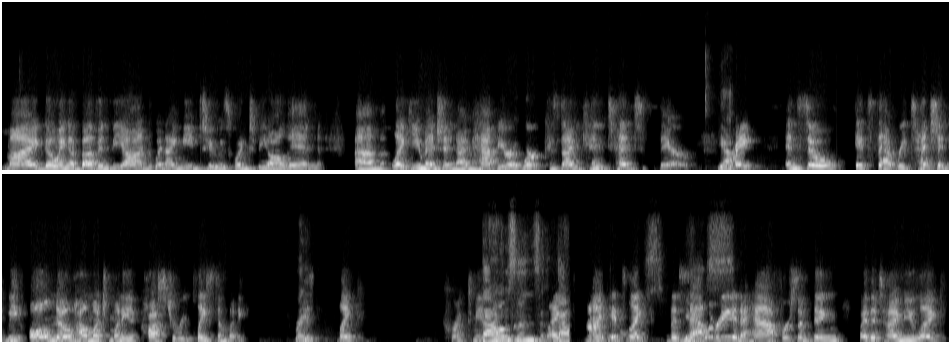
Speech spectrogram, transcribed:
My going above and beyond when I need to is going to be all in. Um, like you mentioned, I'm happier at work because I'm content there. Yeah. Right. And so it's that retention. We all know how much money it costs to replace somebody. Right. Like, correct me. Thousands. Like, thousands it's like the yes. salary and a half or something by the time you like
